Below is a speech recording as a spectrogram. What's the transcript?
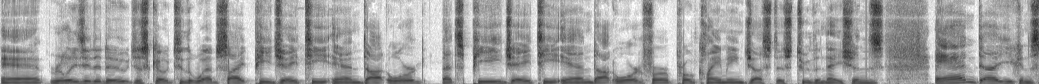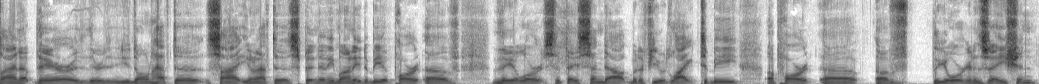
And real easy to do. Just go to the website, pjtn.org. That's pjtn.org for Proclaiming Justice to the Nations. And uh, you can sign up there. there. You don't have to sign. You don't have to spend any money to be a part of the alerts that they send out. But if you would like to be a part uh, of the organization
